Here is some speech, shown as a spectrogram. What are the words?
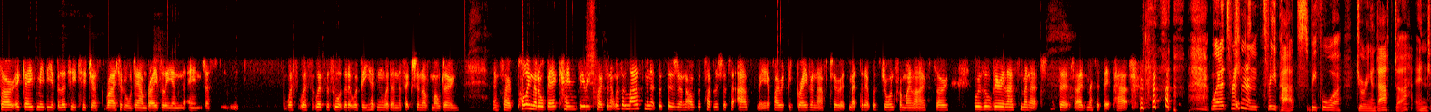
So it gave me the ability to just write it all down bravely and, and just with, with, with the thought that it would be hidden within the fiction of Muldoon. And so pulling that all back came very close. And it was a last minute decision of the publisher to ask me if I would be brave enough to admit that it was drawn from my life. So it was all very last minute that I admitted that part. well, it's written in three parts before, during, and after. And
